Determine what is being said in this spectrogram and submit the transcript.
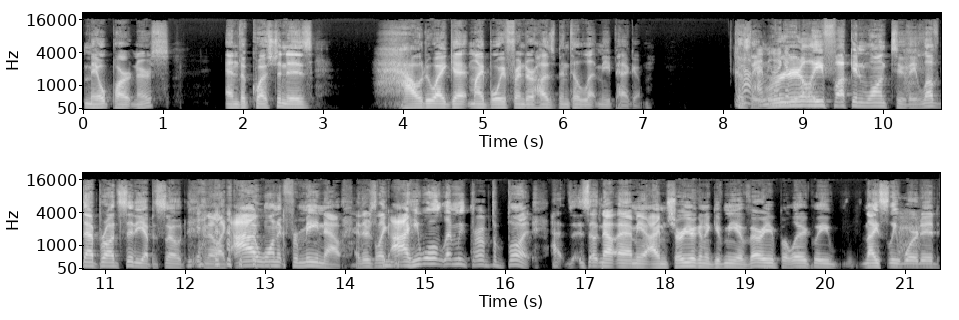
male partners, and the question is, how do I get my boyfriend or husband to let me peg him? Because Yeah, they I mean, really fucking want to. They love that Broad City episode, and they're like, "I want it for me now." And there's like, Mhm. "Ah, he won't let me grab the butt." So now, I mean, I'm sure you're going to give me a very politically nicely worded,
